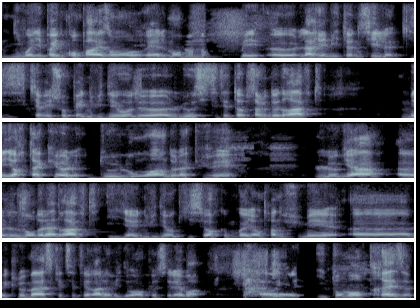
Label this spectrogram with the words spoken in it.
n'y voyez pas une comparaison réellement. Non, non. Mais euh, la Remy Tunsil, qui, qui, avait chopé une vidéo de euh, lui aussi, c'était top 5 de draft, meilleur tackle de loin de la QV le gars, euh, le jour de la draft, il y a une vidéo qui sort comme quoi il est en train de fumer euh, avec le masque, etc. La vidéo un peu célèbre. Ah euh, il tombe en 13.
